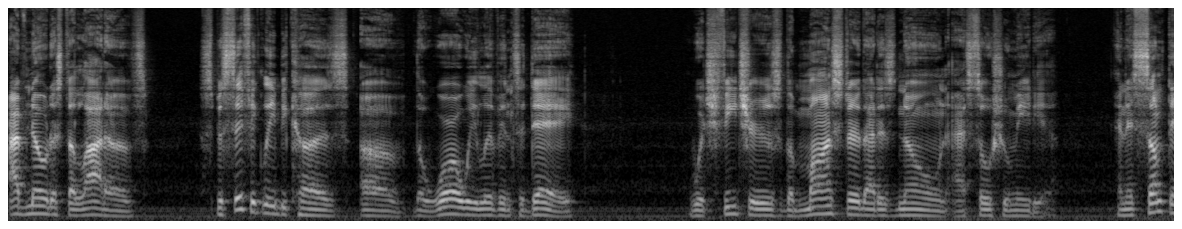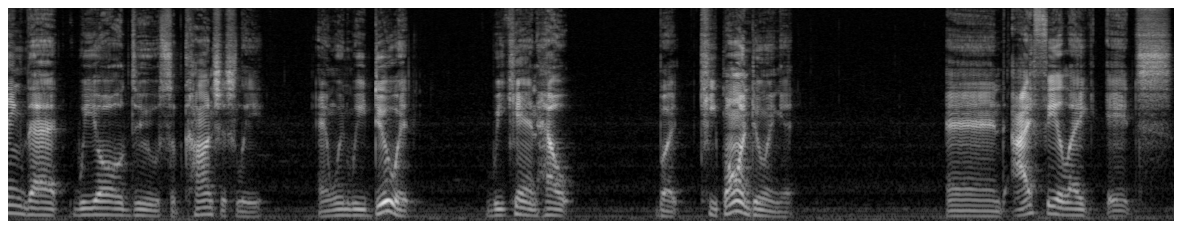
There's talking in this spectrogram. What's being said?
I've noticed a lot of, specifically because of the world we live in today, which features the monster that is known as social media. And it's something that we all do subconsciously. And when we do it, we can't help but keep on doing it. And I feel like it's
